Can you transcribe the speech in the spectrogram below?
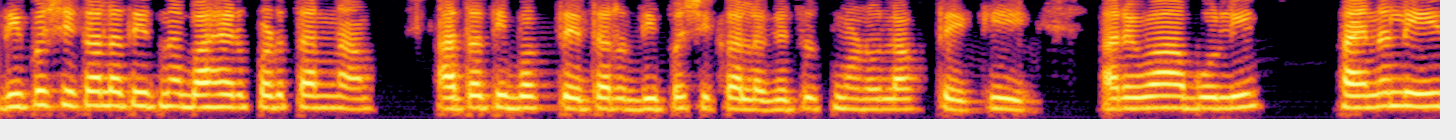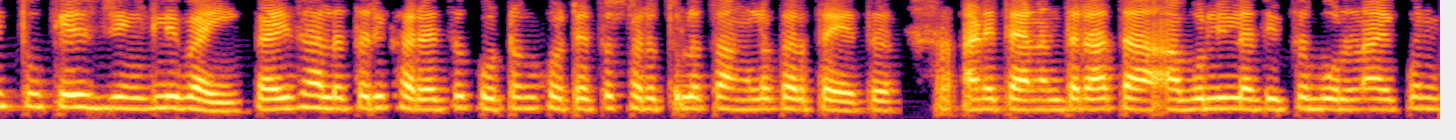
दीपशिकाला तिथनं बाहेर पडताना आता ती बघते तर दीपशिका लगेचच म्हणू लागते की अरे वा अबोली फायनली तू केस जिंकली बाई. काही झालं तरी खऱ्याचं खोटं खोट्याचं खरं तुला चांगलं करता येतं. आणि त्यानंतर आता अबोलीला तिचं बोलणं ऐकून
